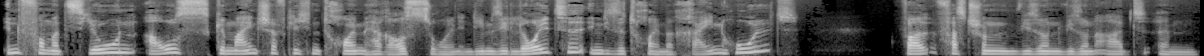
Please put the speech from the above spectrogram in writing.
Informationen aus gemeinschaftlichen Träumen herauszuholen, indem sie Leute in diese Träume reinholt. War fast schon wie so, ein, wie so eine Art ähm,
